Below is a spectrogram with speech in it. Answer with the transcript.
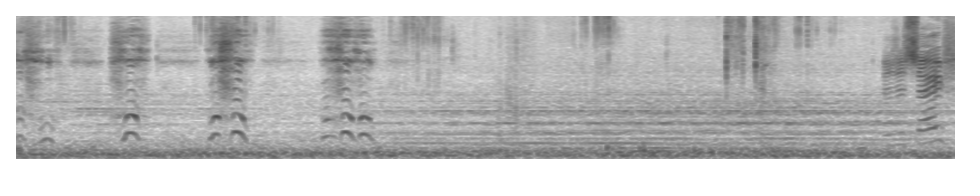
Is it safe?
